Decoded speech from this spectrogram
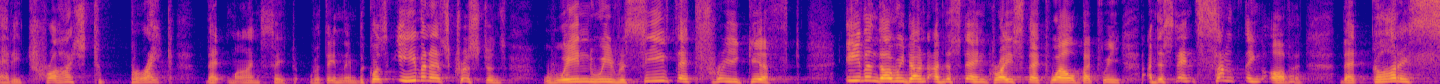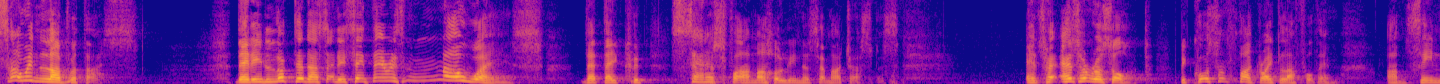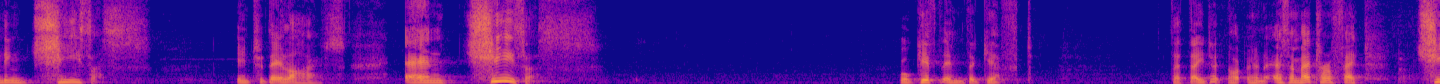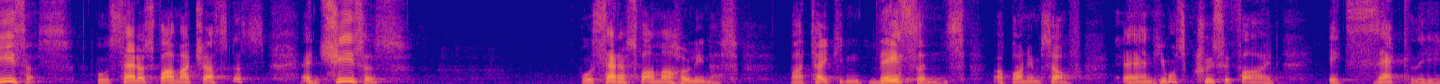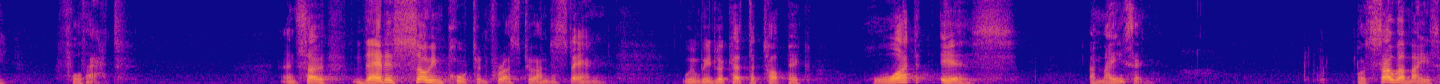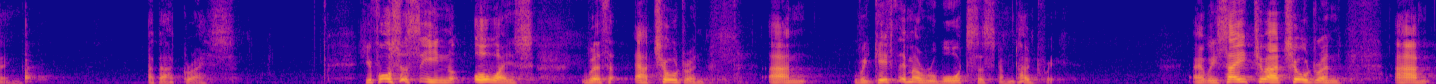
and he tries to break that mindset within them because even as Christians, when we receive that free gift, even though we don't understand grace that well, but we understand something of it, that God is so in love with us that He looked at us and He said, There is no ways that they could satisfy my holiness and my justice. And so, as a result, because of my great love for them, I'm sending Jesus into their lives. And Jesus will give them the gift that they did not earn. As a matter of fact, Jesus will satisfy my justice, and Jesus will satisfy my holiness by taking their sins upon himself. And he was crucified exactly for that. And so that is so important for us to understand when we look at the topic what is amazing or so amazing about grace? You've also seen always with our children, um, we give them a reward system, don't we? And we say to our children, um,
